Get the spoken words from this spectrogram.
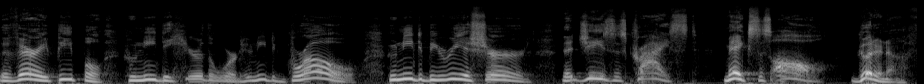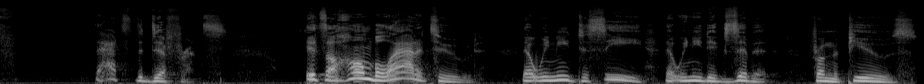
the very people who need to hear the word, who need to grow, who need to be reassured that Jesus Christ makes us all good enough. That's the difference. It's a humble attitude that we need to see, that we need to exhibit from the pews.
